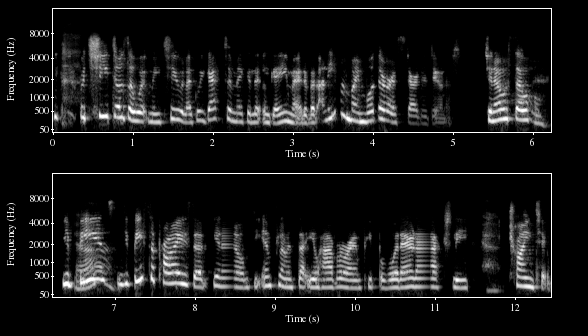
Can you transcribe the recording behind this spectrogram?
but she does it with me too. Like we get to make a little game out of it. And even my mother has started doing it. Do you know? So oh, you'd yeah. be you'd be surprised at you know the influence that you have around people without actually trying to.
